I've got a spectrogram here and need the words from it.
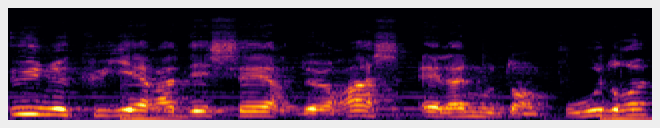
une cuillère à dessert de race El Hanout en poudre,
